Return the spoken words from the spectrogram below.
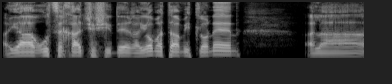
היה ערוץ אחד ששידר, היום אתה מתלונן על ה...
